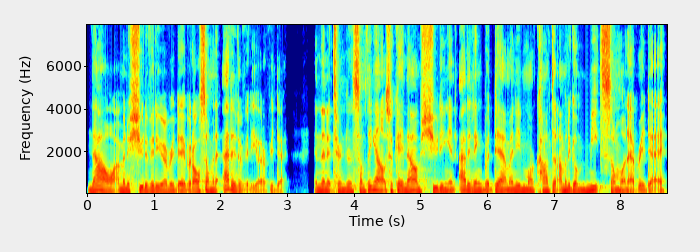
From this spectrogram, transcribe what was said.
now I'm going to shoot a video every day, but also I'm going to edit a video every day. And then it turned into something else. Okay, now I'm shooting and editing, but damn, I need more content. I'm going to go meet someone every day.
